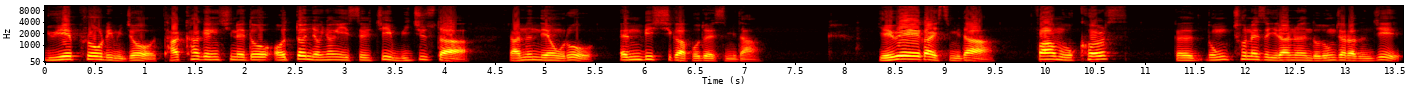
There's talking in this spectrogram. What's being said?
유예 프로그램이죠. 다카 갱신에도 어떤 영향이 있을지 미지수다라는 내용으로 NBC가 보도했습니다. 예외가 있습니다. farm workers, 그러니까 농촌에서 일하는 노동자라든지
